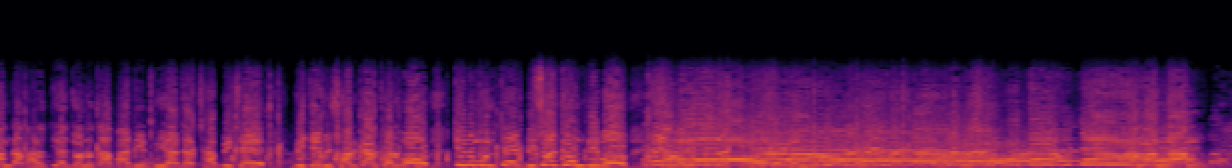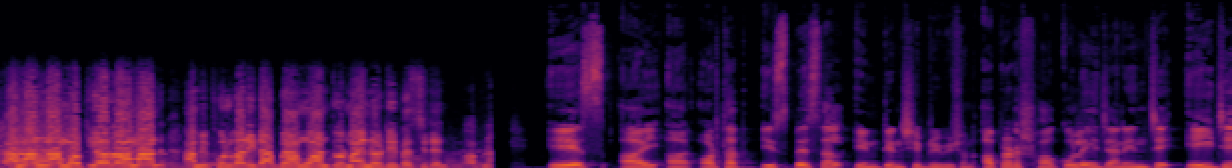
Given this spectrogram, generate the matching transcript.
আমরা ভারতীয় জনতা পার্টির দুই হাজার ছাব্বিশে বিজেপি সরকার করব তৃণমূলকে বিসর্জন দিব এই মমতা বিসর্জন দিব। আমার নাম আমার নাম মতিউর রহমান আমি ফুলবাড়ি ডাবগ্রাম ওয়ান টুর minority president S I R অর্থাৎ স্পেশাল ইন্টেনসিভ রিভিশন। আপনারা সকলেই জানেন যে এই যে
